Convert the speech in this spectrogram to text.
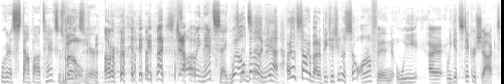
We're going to stomp out taxes for this year. All right. nice job. Following that segment. Well that done. segment. Yeah. All right, let's talk about it because you know so often we are we get sticker shocked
